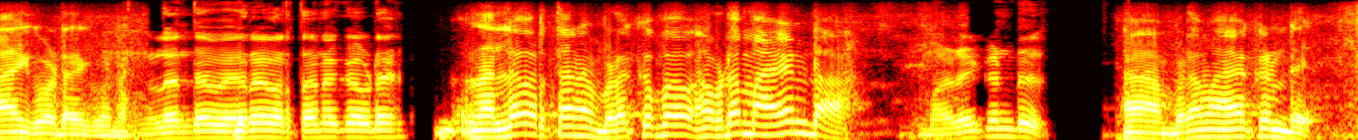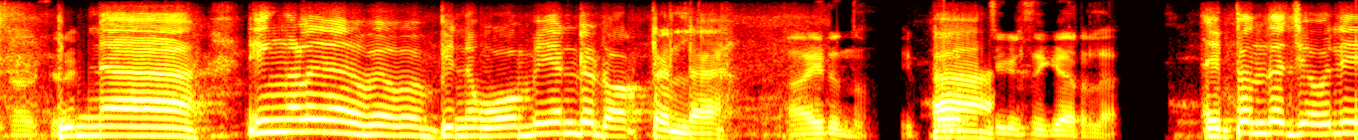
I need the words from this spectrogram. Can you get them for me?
ആയിക്കോട്ടെ ആയിക്കോട്ടെ. നിങ്ങൾ എന്താ വേറെ വർത്താനൊക്കെ അവിടെ? നല്ല വർത്താനം. ഇപ്പൊ അവിടെ മഴ ഉണ്ടാ മഴയൊക്കെ ഉണ്ട് ആ ഇവിടെ മഴയൊക്കെ ഉണ്ട് പിന്നെ നിങ്ങൾ പിന്നെ ഓമിയന്റെ ഡോക്ടർ അല്ലേ ആയിരുന്നു. ഇപ്പൊ ചികിത്സിക്കാറില്ല. ഇപ്പൊ എന്താ ജോലി?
